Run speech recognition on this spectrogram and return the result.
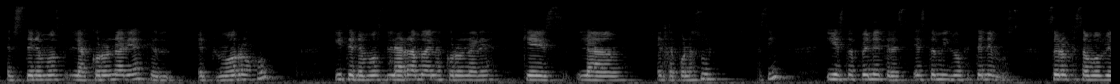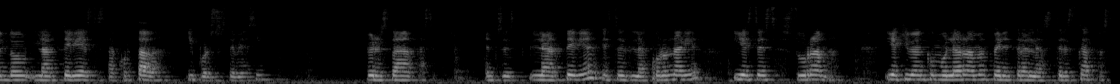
Entonces tenemos la coronaria, que es el primo rojo, y tenemos la rama de la coronaria, que es la, el tapón azul, así. Y esta penetra es esto mismo que tenemos, solo que estamos viendo la arteria, esta está cortada, y por eso se ve así. Pero está así. Entonces, la arteria, esta es la coronaria, y esta es su rama. Y aquí ven cómo la rama penetra las tres capas.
